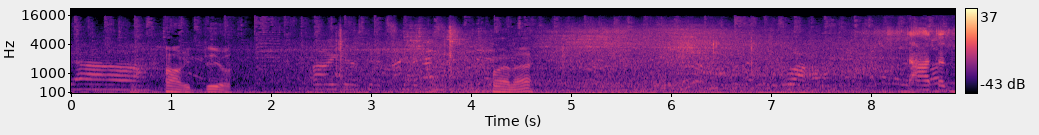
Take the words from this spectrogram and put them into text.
Jā. Ai, Dievs. Ai, kas ir skaisti. Vai ne? Tātad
